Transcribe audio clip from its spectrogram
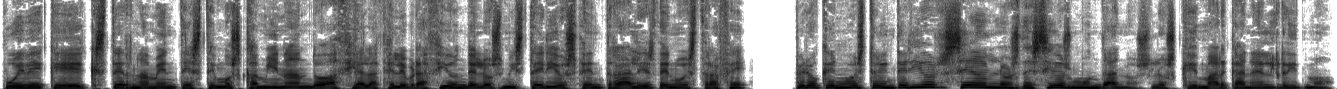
Puede que externamente estemos caminando hacia la celebración de los misterios centrales de nuestra fe, pero que en nuestro interior sean los deseos mundanos los que marcan el ritmo.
